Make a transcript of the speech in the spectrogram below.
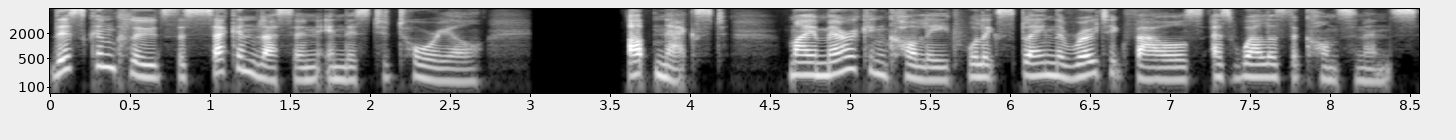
This concludes the second lesson in this tutorial. Up next, my American colleague will explain the rhotic vowels as well as the consonants.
